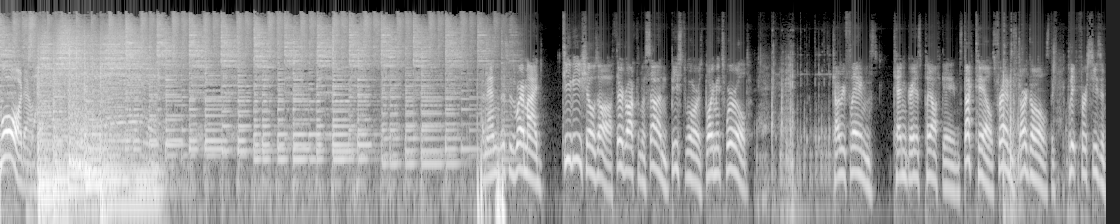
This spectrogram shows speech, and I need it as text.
More down here. And then this is where my TV shows are. Third Rock from the Sun, Beast Wars, Boy Meets World, Calgary Flames, 10 Greatest Playoff Games, DuckTales, Friends, Gargoyles, the complete first season.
